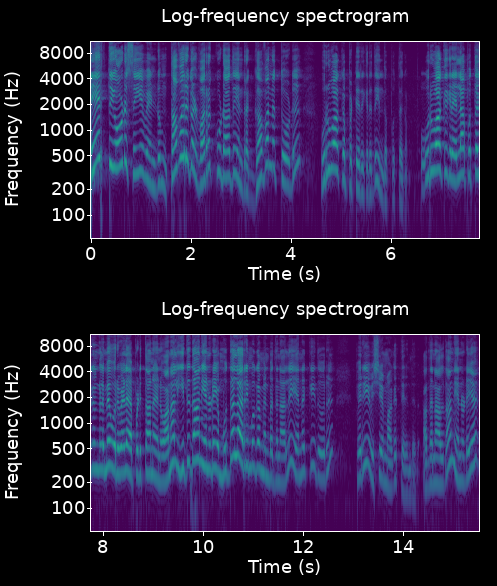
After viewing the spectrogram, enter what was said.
நேர்த்தியோடு செய்ய வேண்டும். தவறுகள் வரக்கூடாது என்ற கவனத்தோடு உருவாக்கப்பட்டிருக்கிறது இந்த புத்தகம். உருவாக்குகிற எல்லா புத்தகங்களுமே ஒருவேளை அப்படித்தானோ என்னவோ. ஆனால் இதுதான் என்னுடைய முதல் அறிமுகம் என்பதனால எனக்கு இது ஒரு பெரிய விஷயமாக தெரிந்தது. அதனால்தான் என்னுடைய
